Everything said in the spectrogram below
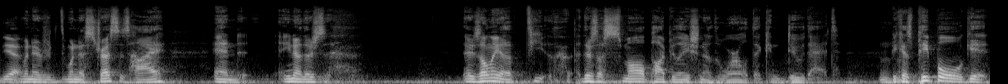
Yeah. Whenever when the stress is high, and you know there's there's only a few there's a small population of the world that can do that Mm-hmm. because people get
